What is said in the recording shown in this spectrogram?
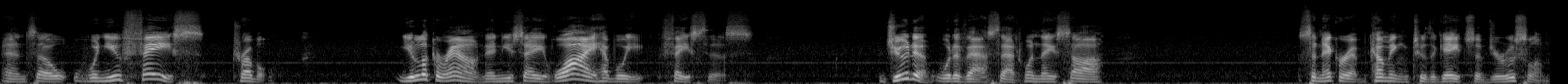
And so when you face trouble. You look around and you say, Why have we faced this? Judah would have asked that when they saw Sennacherib coming to the gates of Jerusalem.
